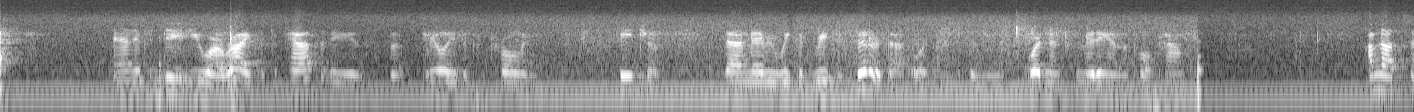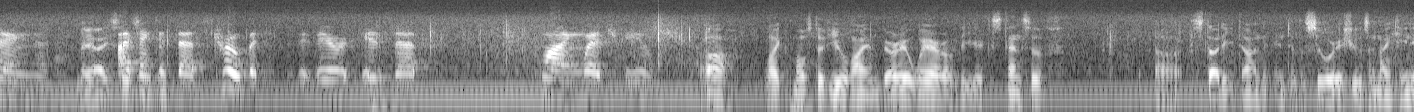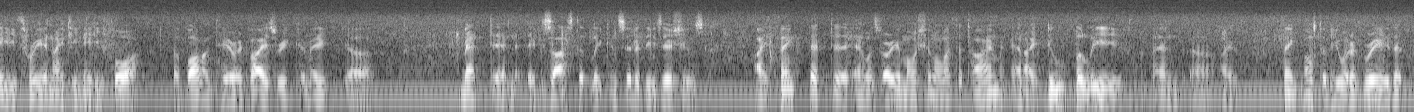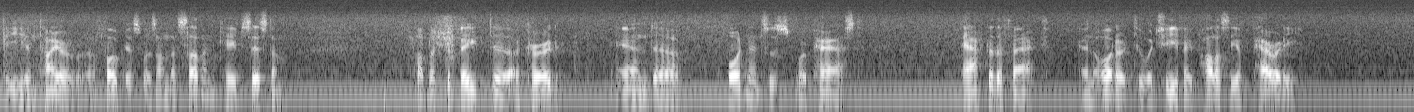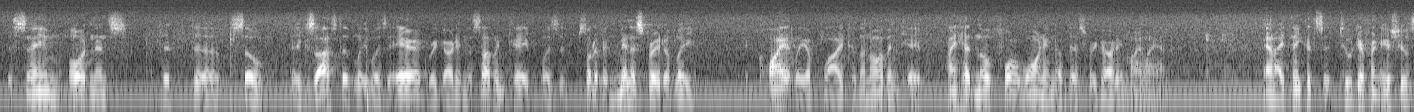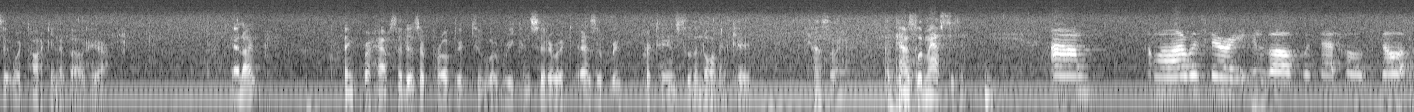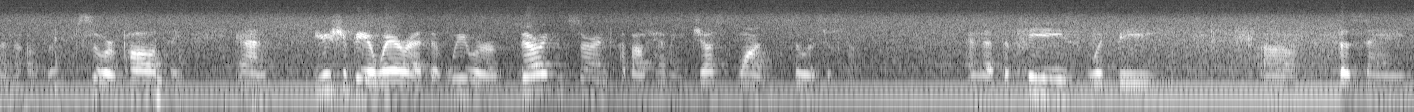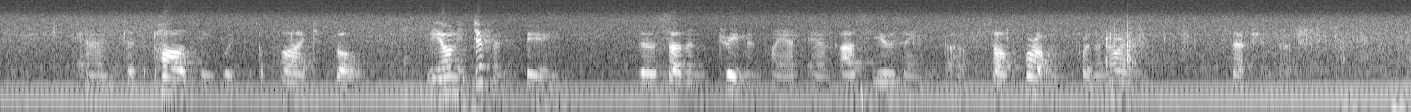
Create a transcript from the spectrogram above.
and if indeed you are right, the capacity is the, really the controlling feature, then maybe we could reconsider that ordinance in the ordinance committee and the full council. I'm not saying that, May I say I something? think that that's true, but th- there is that flying wedge for you. Uh, Like most of you, I am very aware of the extensive uh, study done into the sewer issues in 1983 and 1984. The Volunteer Advisory Committee uh, met and exhaustively considered these issues. I think that, uh, and was very emotional at the time, and I do believe, and uh, I think most of you would agree, that the entire uh, focus was on the Southern Cape system. Public debate uh, occurred, and ordinances were passed. After the fact, in order to achieve a policy of parity, the same ordinance that uh, so exhaustively was aired regarding the Southern Cape was sort of administratively and quietly applied to the Northern Cape. I had no forewarning of this regarding my land. And I think it's uh, two different issues that we're talking about here. And I think perhaps it is appropriate to uh, reconsider it as it pertains to the Northern Cape. Councilor, uh, Councilor Masterson? Um, well, I was very involved with that whole development of the sewer policy, and you should be aware, Ed, that we were very concerned about having just one sewer system, and that the fees would be uh, the same, and that the policy would apply to both. The only difference being the southern treatment plant and us using uh, South Portland for the northern section.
